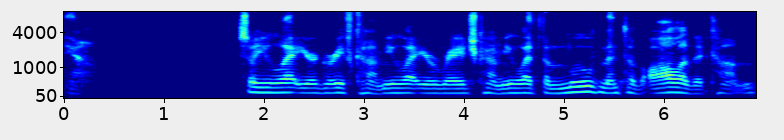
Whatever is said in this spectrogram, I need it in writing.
Yeah. So you let your grief come, you let your rage come, you let the movement of all of it come.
